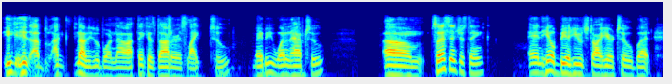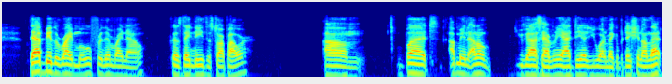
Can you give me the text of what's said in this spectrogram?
he he I, I, not a newborn now. I think his daughter is like two, maybe one and a half, two. Um, so that's interesting, and he'll be a huge star here too. But that'd be the right move for them right now because they need the star power. Um, but I mean, I don't. You guys have any idea? You want to make a prediction on that?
